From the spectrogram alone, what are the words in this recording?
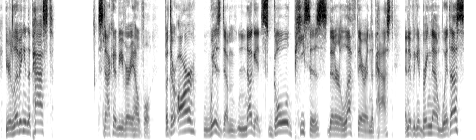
if you're living in the past, it's not going to be very helpful. But there are wisdom nuggets, gold pieces that are left there in the past. And if we can bring them with us,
